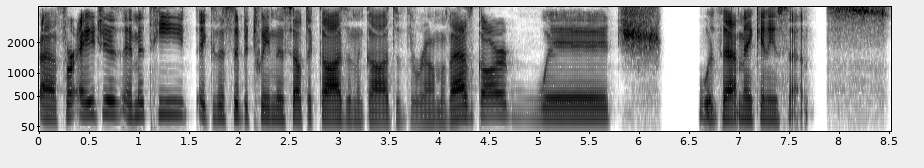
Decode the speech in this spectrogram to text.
uh, for ages, enmity existed between the Celtic gods and the gods of the realm of Asgard. Which would that make any sense?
